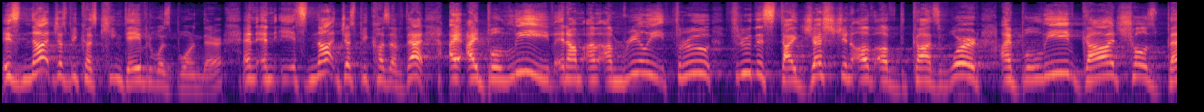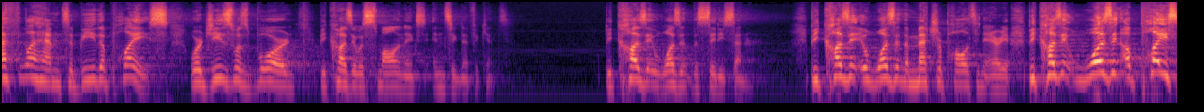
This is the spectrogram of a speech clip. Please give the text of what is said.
is not just because King David was born there, and, and it's not just because of that. I, I believe, and I'm, I'm really through, through this digestion of, of God's word, I believe God chose Bethlehem to be the place where Jesus was born because it was small and insignificant, because it wasn't the city center because it wasn't the metropolitan area, because it wasn't a place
